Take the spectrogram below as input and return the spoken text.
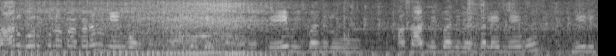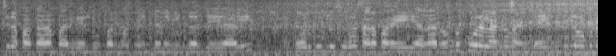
సారు కోరుకున్న ప్రకారం మేము కోరుకుంటున్నాం. అంతే. మాకు ఏమి ఇబ్బందులు? ఆ సార్ని ఇబ్బంది పెడతలేము మేము. మీరు ఇచ్చిన ప్రకారం పదివేల రూపాయలు మాకు వెంటనే విడుదల చేయాలి. కోడిగుడ్లు కూడా సరఫరా చేయాలా? రెండు కూరలు అన్నమంటే ఇంటి లోపల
